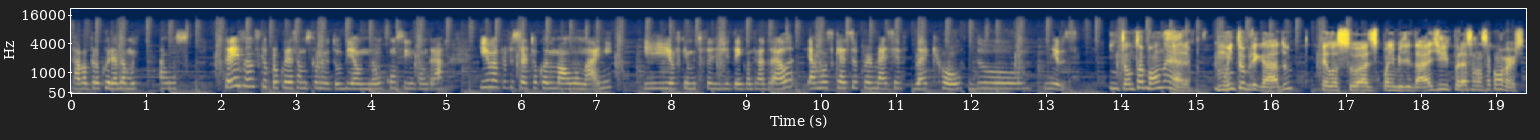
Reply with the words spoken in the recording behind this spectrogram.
tava procurando há, muito, há uns três anos que eu procuro essa música no YouTube e eu não consigo encontrar. E o meu professor tocou numa aula online e eu fiquei muito feliz de ter encontrado ela. A música é Supermassive Black Hole do Muse. Então tá bom, né, Era? Muito obrigado pela sua disponibilidade e por essa nossa conversa.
